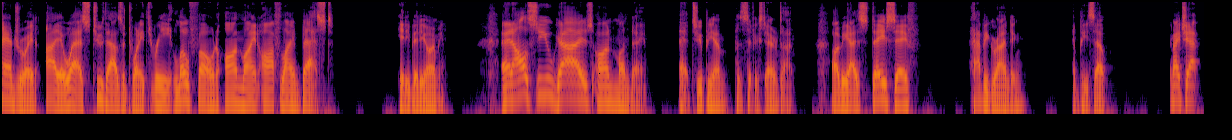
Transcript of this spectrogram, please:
Android, iOS 2023, low phone, online, offline best. Itty bitty army. And I'll see you guys on Monday at 2 p.m. Pacific Standard Time. I hope you guys stay safe, happy grinding, and peace out. Good night, chat.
